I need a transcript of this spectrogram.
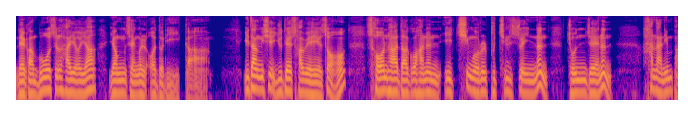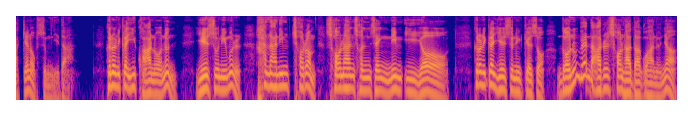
내가 무엇을 하여야 영생을 얻으리까? 이 당시 유대 사회에서 선하다고 하는 이 칭호를 붙일 수 있는 존재는 하나님밖에 없습니다. 그러니까 이 관원은 예수님을 하나님처럼 선한 선생님이여. 그러니까 예수님께서 너는 왜 나를 선하다고 하느냐?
